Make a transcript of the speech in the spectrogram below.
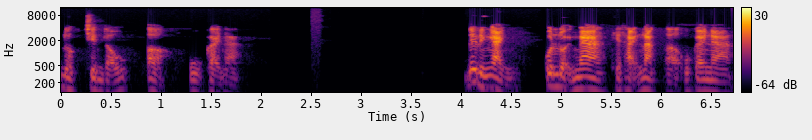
được chiến đấu ở Ukraine. Đây là hình ảnh quân đội Nga thiệt hại nặng ở Ukraine.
